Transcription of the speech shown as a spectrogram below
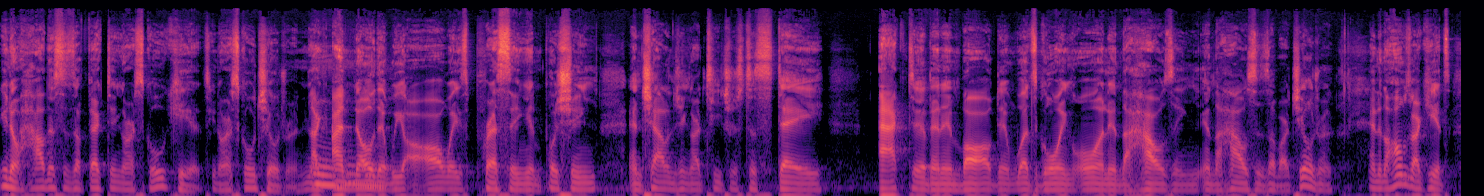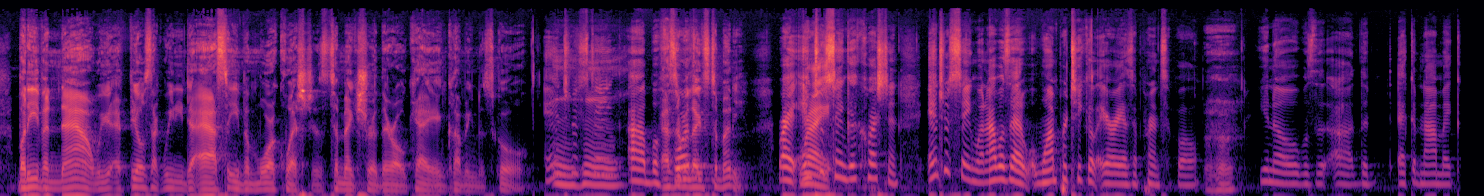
you know, how this is affecting our school kids, you know, our school children? Like, I know that we are always pressing and pushing and challenging our teachers to stay active and involved in what's going on in the housing in the houses of our children and in the homes of our kids. But even now, we it feels like we need to ask even more questions to make sure they're okay in coming to school Interesting. Uh, before as it relates to money. Right. Right. Interesting. Good question. Interesting. When I was at one particular area as a principal, Uh-huh. you know, it was uh, the economic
